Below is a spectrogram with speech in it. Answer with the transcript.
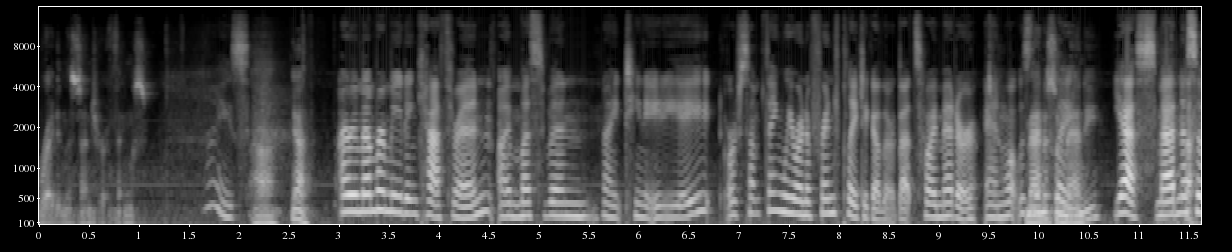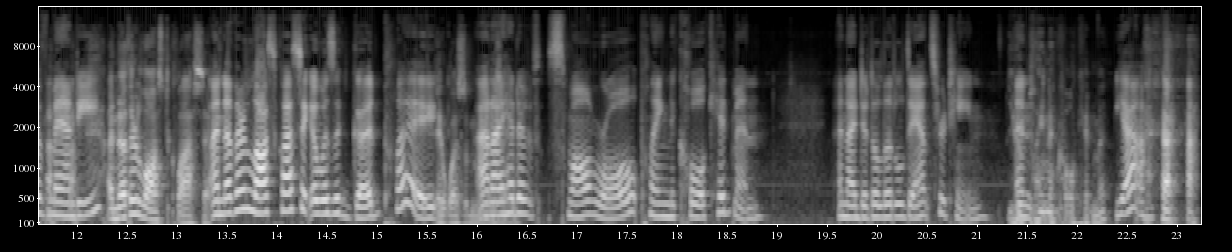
right in the center of things. Nice. Uh, yeah. I remember meeting Catherine. I must have been 1988 or something. We were in a fringe play together. That's how I met her. And what was Madness the of? Mandy? Yes, Madness of Mandy. Another lost classic. Another lost classic. It was a good play. It was And I had a small role playing Nicole Kidman. And I did a little dance routine. you were playing Nicole Kidman. yeah.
